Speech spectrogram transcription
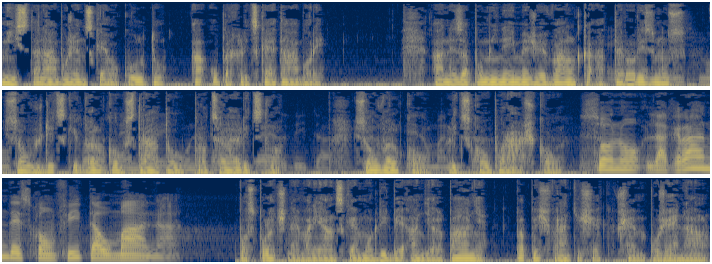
místa náboženského kultu a uprchlické tábory. A nezapomínejme, že válka a terorismus jsou vždycky velkou ztrátou pro celé lidstvo. Jsou velkou lidskou porážkou. Po společné mariánské modlitbě Anděl Páně papež František všem požehnal.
